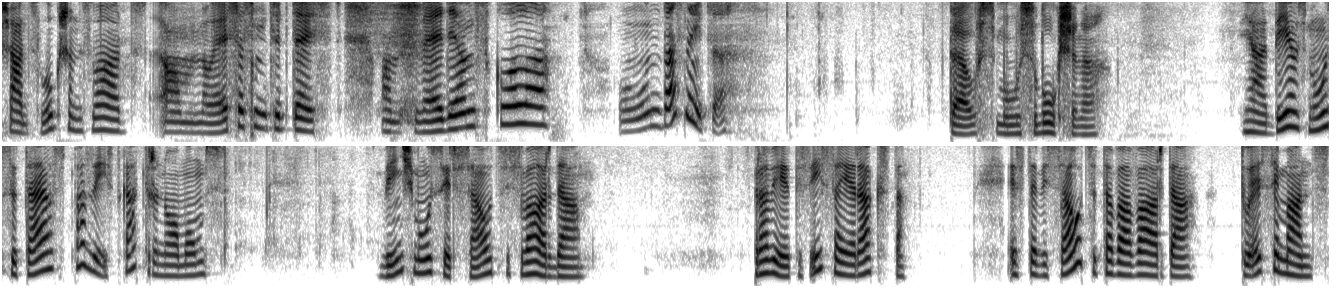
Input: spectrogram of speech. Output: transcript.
šādas lūkšanas vārdus? Um, nu, es esmu dzirdējis um, svētdienas skolā un baznīcā. Tevs mūsu lūkšanā. Jā, Dievs mūsu tēvs pazīst katru no mums. Viņš mūs ir saucis vārdā. Pravietis Isaija raksta, es tevi saucu tavā vārdā, tu esi mans.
